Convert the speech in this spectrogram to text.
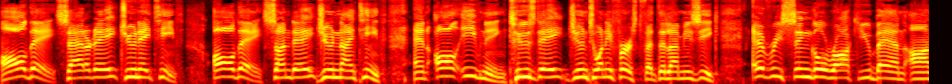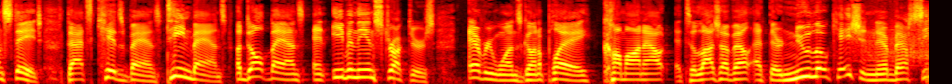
All day, Saturday, June 18th. All day, Sunday, June 19th. And all evening, Tuesday, June 21st, Fête de la Musique. Every single Rock U band on stage. That's kids bands, teen bands, adult bands, and even the instructors. Everyone's gonna play. Come on out to La Javel at their new location near Bercy.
